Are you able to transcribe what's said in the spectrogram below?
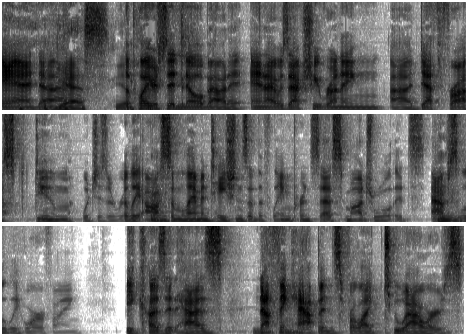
and uh, yes. the players didn't know about it, and I was actually running uh, Death Frost Doom, which is a really Hmm. awesome Lamentations of the Flame Princess module. It's absolutely horrifying because it has nothing happens for like two hours,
